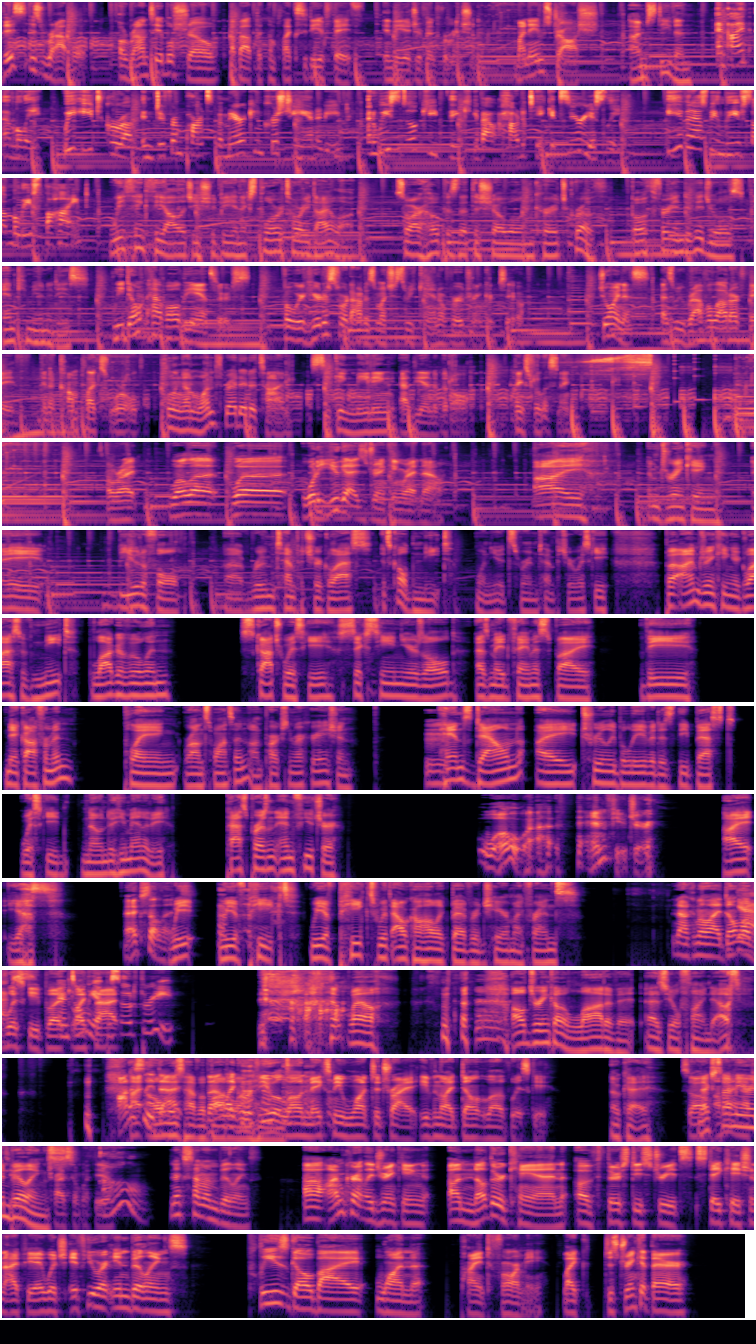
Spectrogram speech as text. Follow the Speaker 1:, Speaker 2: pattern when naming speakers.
Speaker 1: This is Ravel, a roundtable show about the complexity of faith in the age of information. My name's Josh.
Speaker 2: I'm Steven.
Speaker 3: And I'm Emily. We each grew up in different parts of American Christianity, and we still keep thinking about how to take it seriously, even as we leave some beliefs behind.
Speaker 2: We think theology should be an exploratory dialogue, so our hope is that the show will encourage growth, both for individuals and communities.
Speaker 1: We don't have all the answers, but we're here to sort out as much as we can over a drink or two. Join us as we ravel out our faith in a complex world, pulling on one thread at a time, seeking meaning at the end of it all. Thanks for listening. All right. Well, uh, wha- what are you guys drinking right now?
Speaker 2: I am drinking a beautiful uh, room temperature glass. It's called Neat when you, it's room temperature whiskey, but I'm drinking a glass of Neat Lagavulin Scotch whiskey, 16 years old, as made famous by the Nick Offerman playing Ron Swanson on Parks and Recreation.
Speaker 1: Mm.
Speaker 2: Hands down, I truly believe it is the best whiskey known to humanity, past, present, and future.
Speaker 1: Whoa, uh, and future.
Speaker 2: I yes,
Speaker 1: Excellent.
Speaker 2: we we have peaked. We have peaked with alcoholic beverage here, my friends.
Speaker 1: not gonna lie, I don't love whiskey, but
Speaker 3: it's
Speaker 1: like
Speaker 3: only
Speaker 1: that.
Speaker 3: episode three.
Speaker 2: well, I'll drink a lot of it, as you'll find out.
Speaker 1: Honestly,
Speaker 2: I always
Speaker 1: that,
Speaker 2: have a
Speaker 1: that
Speaker 2: bottle
Speaker 1: like review
Speaker 2: hand.
Speaker 1: alone makes me want to try it, even though I don't love whiskey.
Speaker 2: Okay.
Speaker 1: So
Speaker 2: Next
Speaker 1: I
Speaker 2: time you're in Billings.
Speaker 1: try some with you.
Speaker 3: Oh.
Speaker 1: Next time I'm in Billings. Uh, I'm currently drinking another can of Thirsty Streets Staycation IPA, which, if you are in Billings, please go buy one pint for me. Like, just drink it there,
